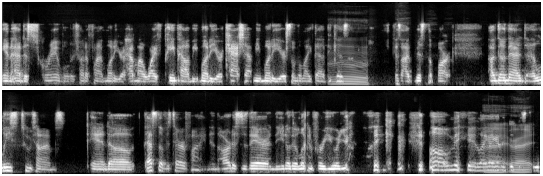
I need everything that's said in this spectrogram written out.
and I had to scramble to try to find money or have my wife PayPal me money or cash out me money or something like that because mm. because I missed the mark. I've done that at least two times and uh, that stuff is terrifying. And the artist is there, and you know they're looking for you, and you're like, "Oh man, like right, I gotta get right. this dude,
